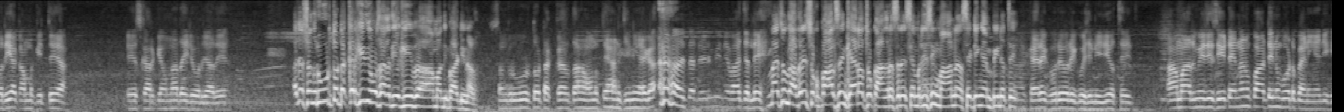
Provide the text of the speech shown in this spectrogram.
ਵਧੀਆ ਕੰਮ ਕੀਤੇ ਆ। ਇਸ ਕਰਕੇ ਉਹਨਾਂ ਦਾ ਹੀ ਜ਼ੋਰ ਜ਼ਿਆਦੇ ਆ। ਅੱਛਾ ਸੰਗਰੂਰ ਤੋਂ ਟੱਕਰ ਕਿਹਦੀ ਹੋ ਸਕਦੀ ਹੈ ਕਿ ਆਮ ਆਦਮੀ ਪਾਰਟੀ ਨਾਲ? ਸੰਗਰੂਰ ਤੋਂ ਟੱਕਰ ਤਾਂ ਹੁਣ ਧਿਆਨ 'ਚ ਹੀ ਨਹੀਂ ਹੈਗਾ। ਅਜੇ ਤਾਂ ਡੇਢ ਮਹੀਨੇ ਬਾਅਦ ਚੱਲੇ। ਮੈਂ ਤੁਹਾਨੂੰ ਦੱਸਦਾ ਨਹੀਂ ਸੁਖਪਾਲ ਸਿੰਘ ਖਹਿਰਾ ਉੱਥੋਂ ਕਾਂਗਰਸ ਨੇ ਸਿਮਰਜੀਤ ਸਿੰਘ ਮਾਨ ਸਿਟਿੰਗ ਐਮਪੀ ਨੇ ਉੱਥੇ। ਖੈਰੇ ਖੁਰੇ ਹੋਰੀ ਕੁਝ ਨਹੀਂ ਜੀ ਉੱਥੇ। ਆਮ ਆਦਮੀ ਦੀ ਸੀਟ ਇਹਨਾਂ ਨੂੰ ਪਾਰਟੀ ਨੂੰ ਵੋਟ ਪੈਣੀ ਹੈ ਜੀ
